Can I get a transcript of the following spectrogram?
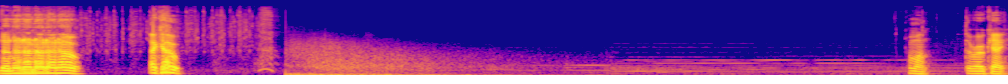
No, no, no, no, no, no. Ekko. Come on. They're okay.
